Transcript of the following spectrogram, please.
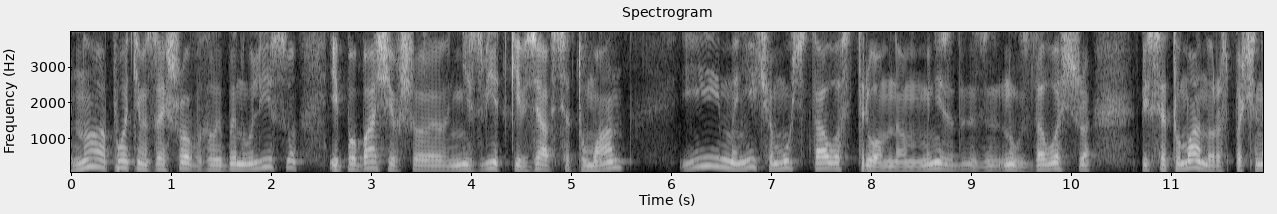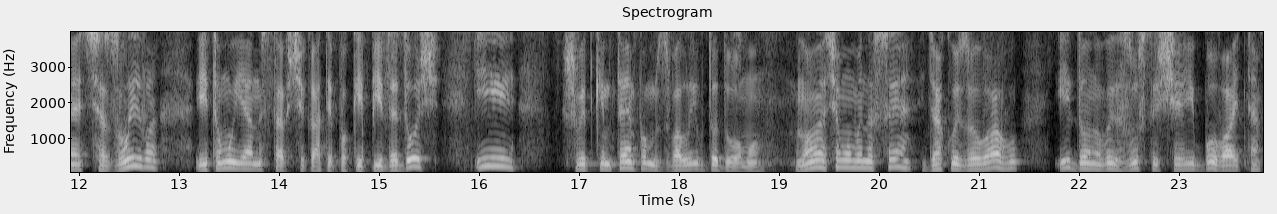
Ну, а потім зайшов в глибину лісу і побачив, що ні звідки взявся туман, і мені чомусь стало стрьомно. Мені ну, здалося, що після туману розпочнеться злива, і тому я не став чекати, поки піде дощ, і швидким темпом звалив додому. Ну, а на цьому в мене все. Дякую за увагу і до нових зустрічей. Бувайте!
